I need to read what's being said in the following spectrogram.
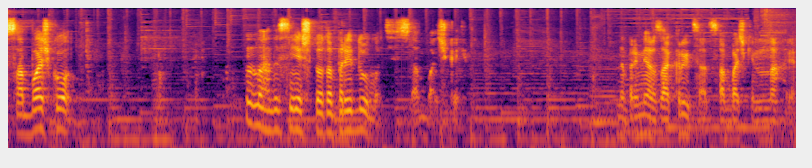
Собачку... Надо с ней что-то придумать, с собачкой. Например, закрыться от собачки нахрен.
